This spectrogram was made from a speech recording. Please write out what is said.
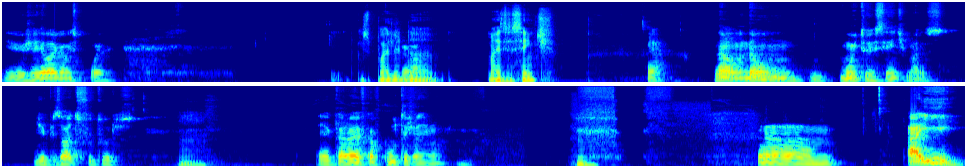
Eu já ia largar um spoiler. Spoiler da mais recente? É. Não, não muito recente, mas de episódios futuros. Hum. É, a Carol vai ficar puta já de novo. Um, aí,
